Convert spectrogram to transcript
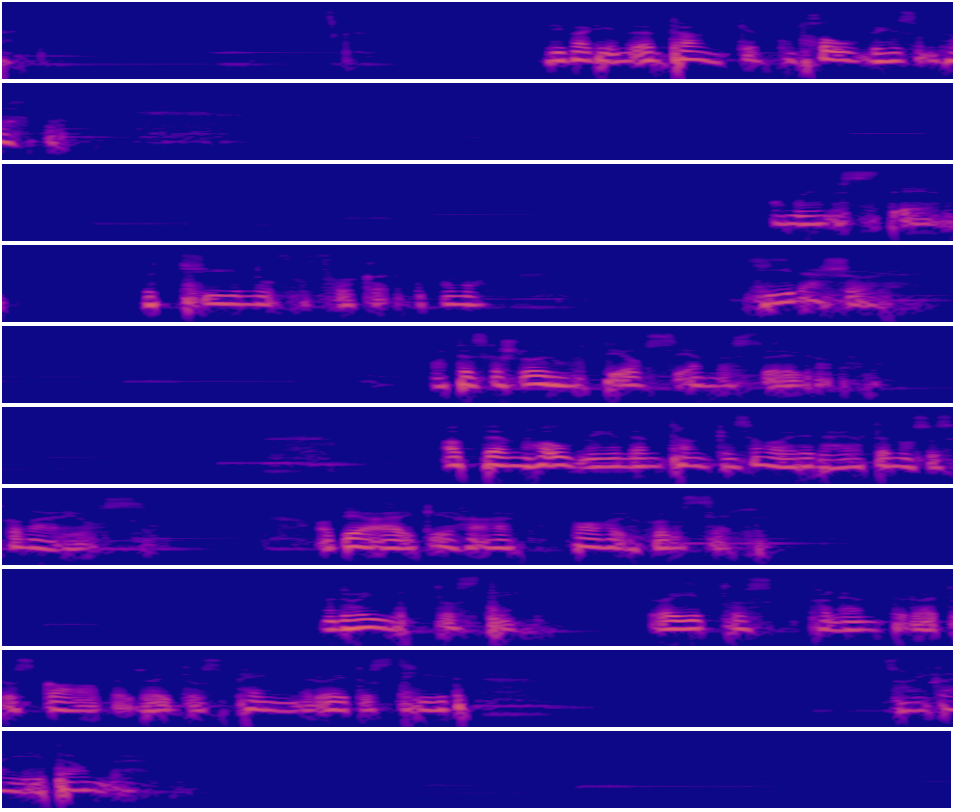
De verdiene, den tanken, den holdningen som du hadde Om å investere, bety noe for folk. Om å gi deg sjøl. At det skal slå rot i oss i enda større grad, Herre. At den holdningen, den tanken som var i deg, at den også skal være i oss. At vi er ikke her bare for oss selv. Men du har gitt oss ting. Du har gitt oss talenter, du har gitt oss gaver, du har gitt oss penger, du har gitt oss tid. Som vi kan gi til andre.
